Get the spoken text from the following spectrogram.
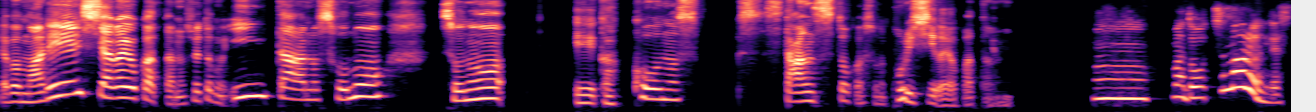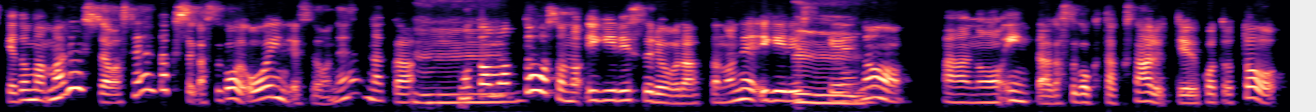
やっぱマレーシアが良かったの？それともインターのその、その、えー、学校のスタンスとかそのポリシーが良かったの？うん、まあ、どっちもあるんですけど、まあ、マレーシアは選択肢がすごい多いんですよね。なんか、もともとそのイギリス領だったので、イギリス系の、あの、インターがすごくたくさんあるっていうことと、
